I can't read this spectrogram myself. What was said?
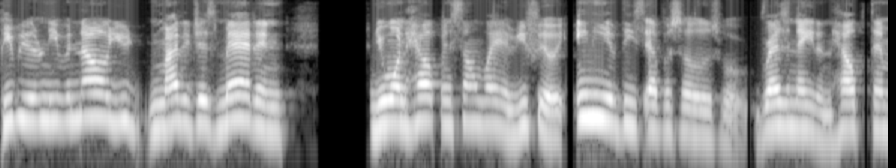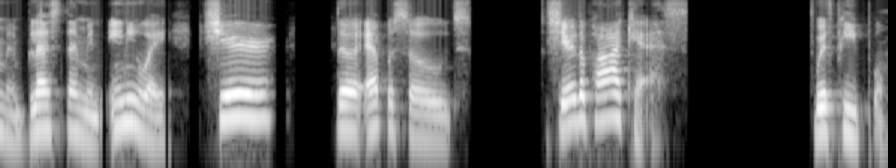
people you don't even know, you might have just met and you want to help in some way, if you feel any of these episodes will resonate and help them and bless them in any way, share the episodes, share the podcast with people.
